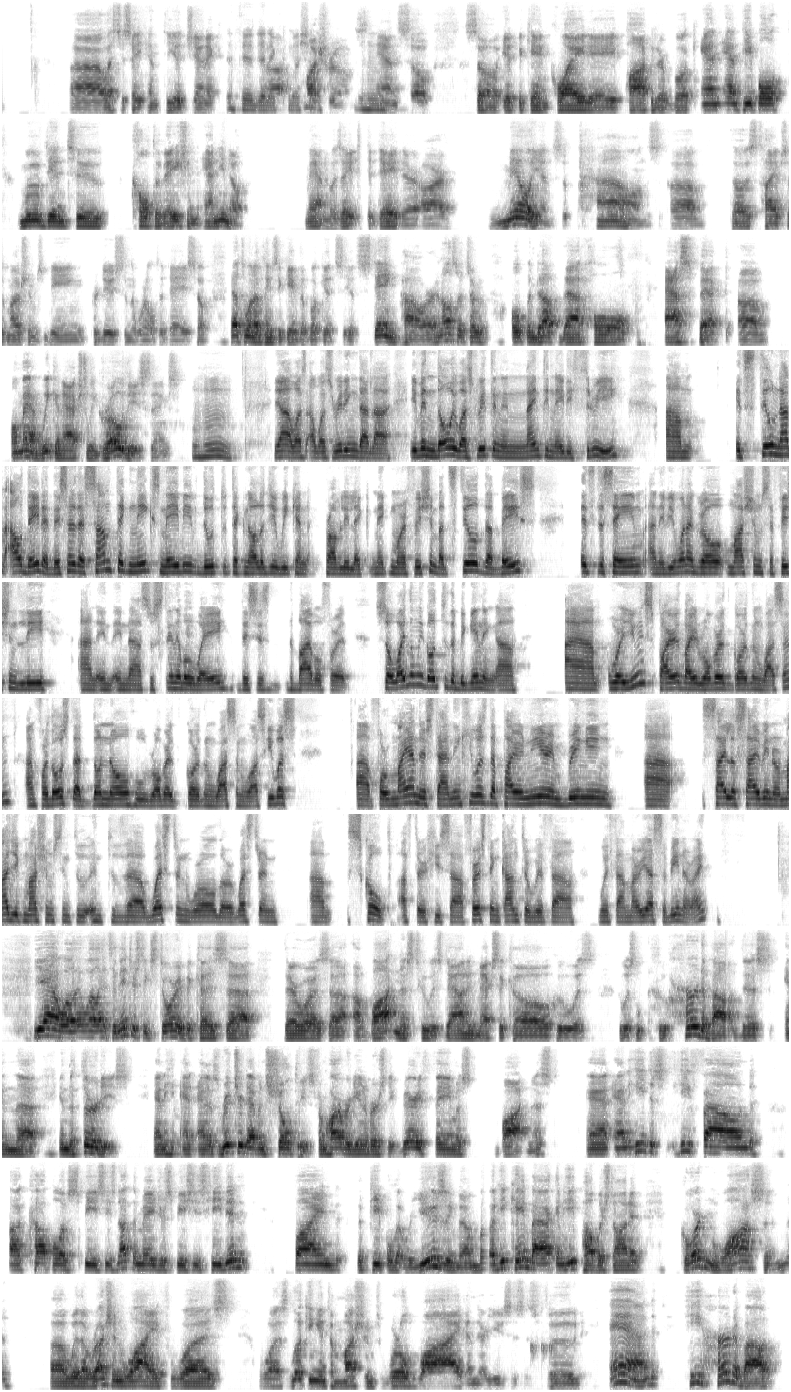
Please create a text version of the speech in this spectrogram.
uh, let's just say, entheogenic, entheogenic uh, mushrooms. mushrooms. Mm-hmm. And so, so it became quite a popular book, and and people moved into cultivation. And you know, man, Jose, today there are millions of pounds of those types of mushrooms being produced in the world today. So that's one of the things that gave the book its its staying power, and also it sort of opened up that whole aspect of oh man, we can actually grow these things. Mm-hmm. Yeah, I was I was reading that uh, even though it was written in 1983. Um, it's still not outdated. They said that some techniques, maybe due to technology, we can probably like make more efficient, but still the base it's the same. And if you want to grow mushrooms efficiently and in, in a sustainable way, this is the Bible for it. So why don't we go to the beginning? Uh, um, were you inspired by Robert Gordon Wasson? And for those that don't know who Robert Gordon Wasson was, he was, uh, for my understanding, he was the pioneer in bringing uh, psilocybin or magic mushrooms into into the Western world or Western um, scope after his uh, first encounter with uh, with uh, Maria Sabina, right? Yeah, well, well, it's an interesting story because uh, there was a, a, botanist who was down in Mexico who was who was who heard about this in the in the 30s, and he, and, and it was Richard Evans Schultes from Harvard University, very famous botanist, and and he just he found a couple of species, not the major species. He didn't find the people that were using them, but he came back and he published on it. Gordon Wasson, uh, with a Russian wife, was was looking into mushrooms worldwide and their uses as food, and he heard about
